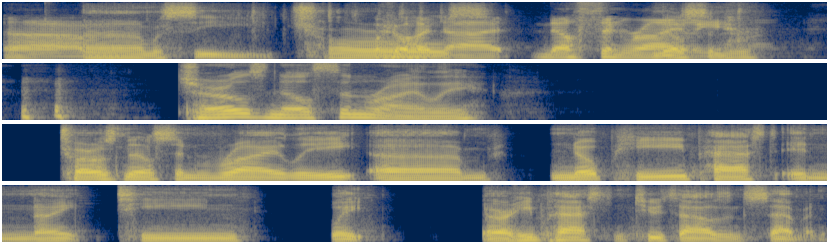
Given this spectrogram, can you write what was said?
Um, Um, let's see, what Charles about, uh, Nelson Reilly. Nelson, charles nelson reilly Charles Nelson Reilly. Um, nope, he passed in nineteen. Wait, or he passed in two thousand seven.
